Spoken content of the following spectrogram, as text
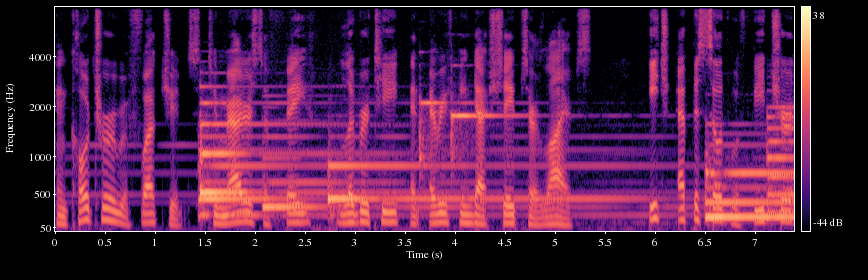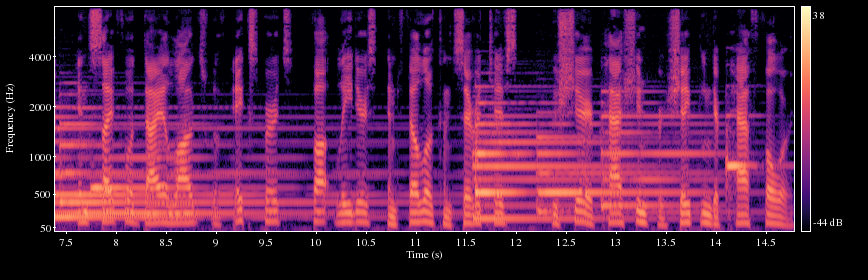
and cultural reflections to matters of faith, liberty, and everything that shapes our lives. Each episode will feature insightful dialogues with experts, thought leaders, and fellow conservatives who share a passion for shaping the path forward.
